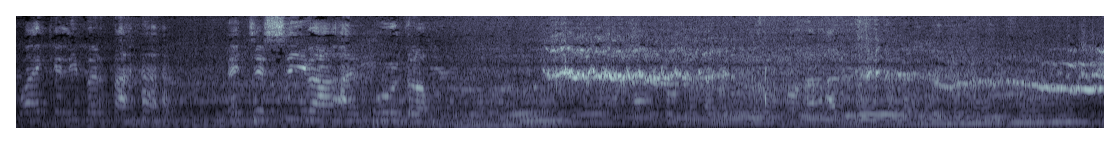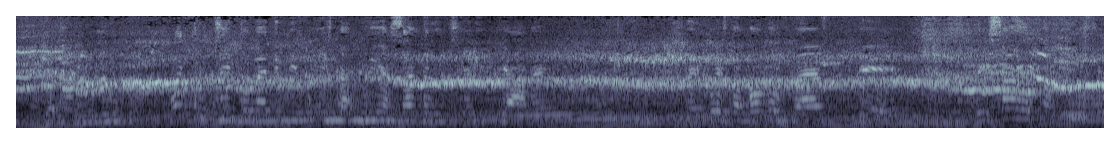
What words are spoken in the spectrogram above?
Qualche libertà eccessiva al punto di andare completamente questa cosa all'uscita 400 metri di pista qui a Santa Lucia di Piave per questa Motorfest che pensavo partisse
